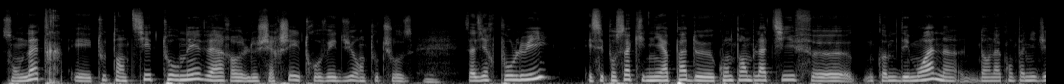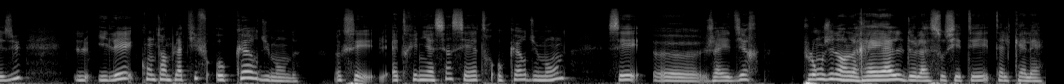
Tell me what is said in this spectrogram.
son être est tout entier tourné vers le chercher et trouver Dieu en toutes choses. Mm. C'est-à-dire pour lui, et c'est pour ça qu'il n'y a pas de contemplatif euh, comme des moines dans la compagnie de Jésus. il est contemplatif au cœur du monde. Donc c'est être ignatien, c'est être au cœur du monde. C'est, euh, j'allais dire, plonger dans le réel de la société telle qu'elle est.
